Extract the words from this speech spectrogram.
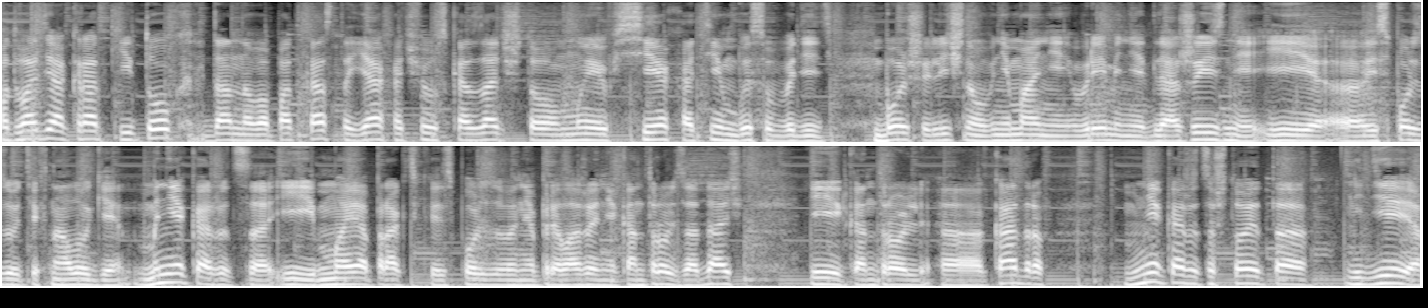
Подводя краткий итог данного подкаста, я хочу сказать, что мы все хотим высвободить больше личного внимания времени для жизни и э, использовать технологии. Мне кажется, и моя практика использования приложения контроль задач и контроль э, кадров. Мне кажется, что эта идея,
